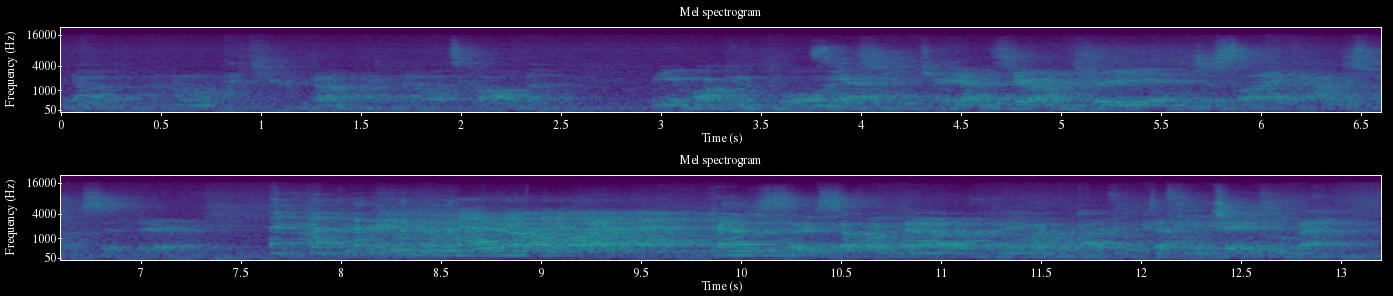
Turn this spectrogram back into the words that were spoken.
you know, I don't know, I can't, I don't like now what it's called, but when you walk in the pool and Zero it's- entry. Yeah, zero entry and just like, I just want to sit there. and not do anything, You know, like, kind of just like stuff like that. I mean, my life has definitely changed from back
